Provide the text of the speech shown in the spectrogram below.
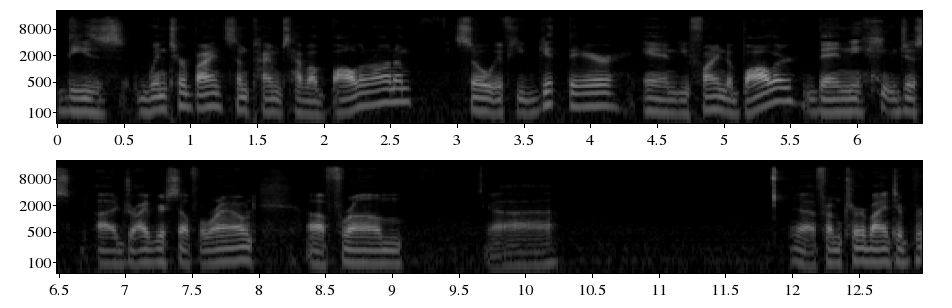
these wind turbines sometimes have a baller on them. So if you get there and you find a baller, then you just uh, drive yourself around uh, from uh, uh, from turbine to pr-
